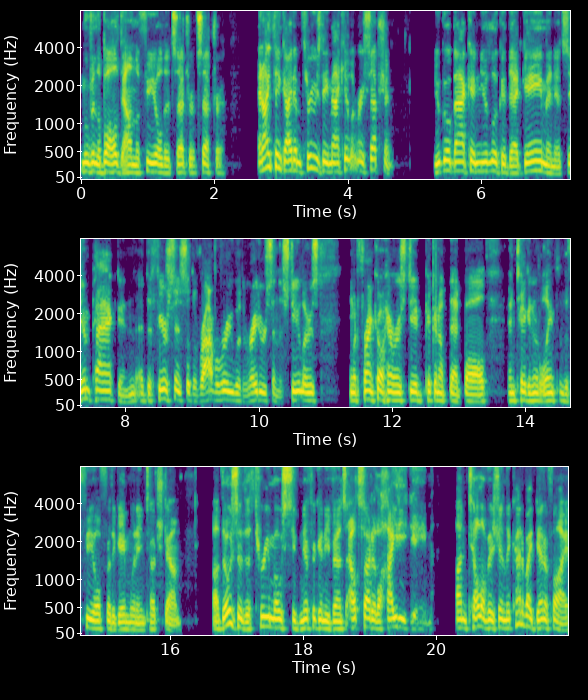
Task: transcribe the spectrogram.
moving the ball down the field, et cetera, et cetera. And I think item three is the Immaculate Reception you go back and you look at that game and its impact and the fierceness of the rivalry with the Raiders and the Steelers, what Franco Harris did picking up that ball and taking it the length of the field for the game winning touchdown. Uh, those are the three most significant events outside of the Heidi game on television that kind of identify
